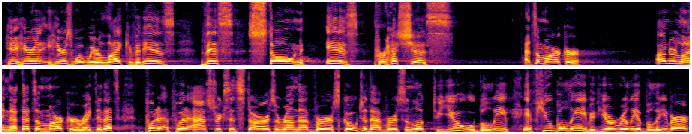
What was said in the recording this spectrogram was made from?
here, here, here's what we're like if it is. This stone is precious. That's a marker. Underline that. That's a marker right there. That's put, put asterisks and stars around that verse. Go to that verse and look to you who believe. If you believe, if you're really a believer,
